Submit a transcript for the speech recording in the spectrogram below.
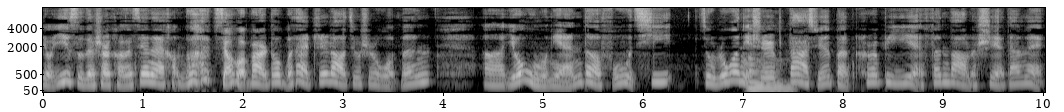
有意思的事儿，可能现在很多 小伙伴儿都不太知道，就是我们呃有五年的服务期。就如果你是哦大学本科毕业，分到了事业单位，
